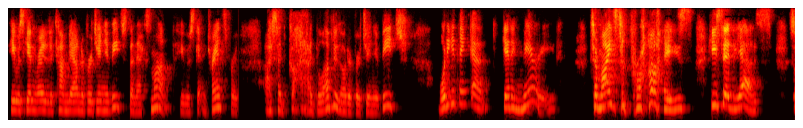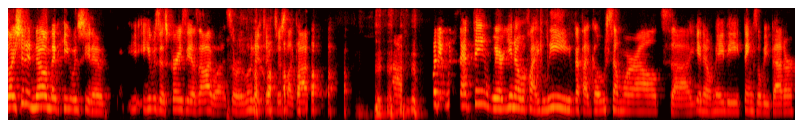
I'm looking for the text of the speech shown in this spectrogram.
he was getting ready to come down to Virginia Beach the next month. He was getting transferred. I said, God, I'd love to go to Virginia Beach. What do you think of getting married? To my surprise, he said yes. So I should have known that he was, you know, he was as crazy as I was, or a lunatic, just like I was. Um, but it was that thing where, you know, if I leave, if I go somewhere else, uh, you know, maybe things will be better.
